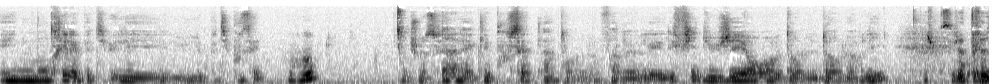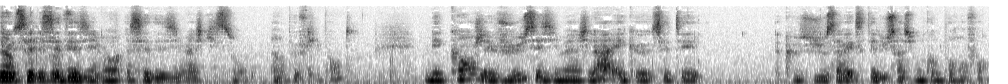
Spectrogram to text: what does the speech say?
Et il nous montrait les petits, les, les petits poussés. Je me souviens, avec les poussettes, là, enfin, les, filles du géant euh, dans, dans, leur lit. Je me souviens très bien de C'est des, c'est des images qui sont un peu flippantes. Mais quand j'ai vu ces images-là et que c'était que je savais que c'était l'illustration de contes pour enfants,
